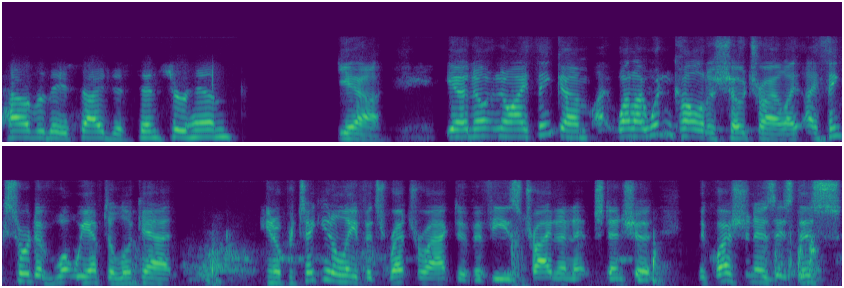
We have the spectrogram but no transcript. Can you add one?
however they decide to censure him. Yeah, yeah, no, no. I think um, well, I wouldn't call it a show trial, I, I think sort of what we have to look at, you know, particularly if it's retroactive, if he's tried an abstention, the question is: Is this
